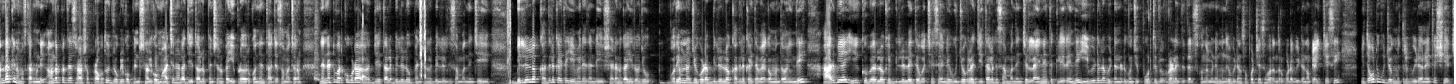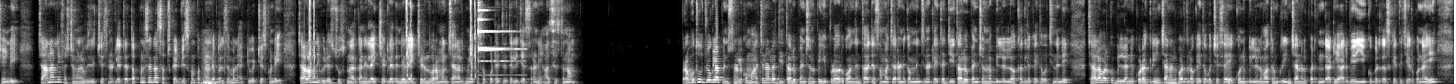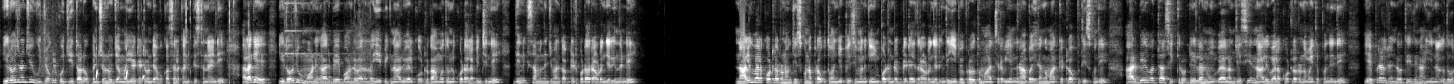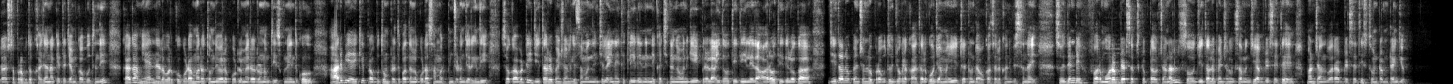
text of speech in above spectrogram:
అందరికీ నమస్కారం అండి. ఆంధ్రప్రదేశ్ రాష్ట్ర ప్రభుత్వ ఉద్యోగులకు పెన్షన్లకు మార్చి నెల జీతాలు పెన్షన్లపై ఇప్పటి వరకు అందిన తాజా సమాచారం. నిన్నటి వరకు కూడా జీతాల బిల్లులు పెన్షన్ల బిల్లులకి సంబంధించి బిల్లుల్లో కదలికైతే ఏమీ లేదండి. సడన్గా ఈరోజు ఉదయం నుంచి కూడా బిల్లుల్లో కదలికైతే వేగవంతం అయింది. ఆర్బీఐ ఈ కుబేర్లోకి బిల్లులు అయితే వచ్చేసాయండి. ఉద్యోగుల జీతాలకు సంబంధించి లైన్ అయితే క్లియర్ అయింది. ఈ వీడియోలో వీటన్నిటి గురించి పూర్తి వివరాలు అయితే తెలుసుకుందామండి. ముందుగా వీడియోని సపోర్ట్ చేసే వారందరూ కూడా వీడియోని ఒక లైక్ చేసి మీ తోటి ఉద్యోగ మిత్రులకు వీడియోని అయితే షేర్ చేయండి. ఛానల్ని ఫస్ట్ టైం విజిట్ చేసినట్లయితే తప్పనిసరిగా సబ్స్క్రైబ్ చేసుకొని పక్కన ఉండే బెల్ సింబల్ని యాక్టివేట్ చేసుకోండి. చాలామంది వీడియోస్ చూస్తున్నారు కానీ లైక్ చేయట్లేదండి. లైక్ చేయడం ద్వారా మన ఛానల్కి మీ యొక్క సపోర్ట్ అయితే తెలియజేస్తారని ఆశిస్తున్నాం. ప్రభుత్వ ఉద్యోగుల పెన్షన్లకు మార్చి నెల జీతాలు పెన్షన్లపై ఇప్పటి వరకు అందిన తాజా సమాచారాన్ని గమనించినట్లయితే జీతాలు పెన్షన్ల బిల్లుల్లో కదలికైతే వచ్చిందండి. చాలా వరకు బిల్లు అన్ని కూడా గ్రీన్ ఛానల్ పరిధిలోకి అయితే వచ్చేసాయి కొన్ని బిల్లులు మాత్రం గ్రీన్ ఛానల్ పరిధిని దాటి ఆర్బీఐ ఈ కుబేర్ దశకు అయితే చేరుకున్నాయి. ఈ రోజు నుంచి ఉద్యోగులకు జీతాలు పెన్షన్లు జమ అయ్యేటటువంటి అవకాశాలు కనిపిస్తున్నాయండి. అలాగే ఈరోజు మార్నింగ్ ఆర్బీఐ బాండ్ల వేలంలో ఏపీకి నాలుగు వేల కోట్లకు ఆమోదం కూడా లభించింది. దీనికి సంబంధించి మనకు అప్డేట్ కూడా రావడం జరిగిందండి. నాలుగు వేల కోట్ల రుణం తీసుకున్న ప్రభుత్వం అని చెప్పేసి మనకి ఇంపార్టెంట్ అప్డేట్ అయితే రావడం జరిగింది. ఏపీ ప్రభుత్వం మార్చి ఇరవై ఎనిమిదిన బహిరంగ మార్కెట్లో అప్పు తీసుకుంది. ఆర్బీఐ వద్ద సెక్యూరిటీలను వేలం చేసి నాలుగు వేల కోట్ల రుణం అయితే పొందింది. ఏప్రిల్ రెండవ తేదీన ఈ నగదు రాష్ట్ర ప్రభుత్వ ఖజానాకి అయితే జమ కాబోతుంది. కాగా మే నెల వరకు కూడా మరో తొమ్మిది వేల కోట్ల మేర రుణం తీసుకునేందుకు ఆర్బీఐకి ప్రభుత్వం ప్రతిపాదనలు కూడా సమర్పించడం జరిగింది. సో కాబట్టి జీతాలు పెన్షన్లకి సంబంధించి లైన్ అయితే క్లియర్ అయిందండి. ఖచ్చితంగా మనకి ఏప్రిల్ ఐదవ తేదీ లేదా ఆరవ తేదీలోగా జీతాలు పెన్షన్లు ప్రభుత్వ ఉద్యోగుల ఖాతాలకు జమ అయ్యేటటువంటి అవకాశాలు కనిపిస్తున్నాయి. సో ఇదండి. For more update subscribe our channel. Channel so జీతాలు పెన్షన్లకు సంబంధించి అప్డేట్స్ అయితే మన ఛానల్ ద్వారా అప్డేట్స్ అయితే ఇస్తూ ఉంటాం. Thank you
